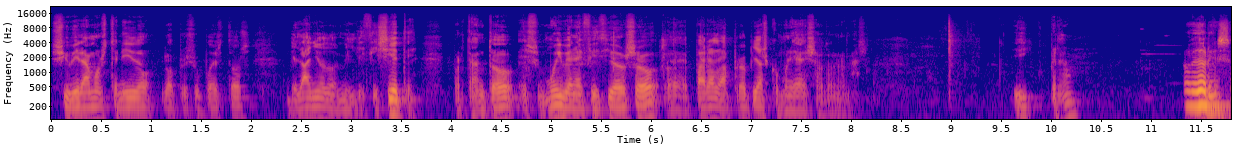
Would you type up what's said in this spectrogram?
si hubiéramos tenido los presupuestos del año 2017. Por tanto, es muy beneficioso eh, para las propias comunidades autónomas. Y, perdón. Proveedores.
